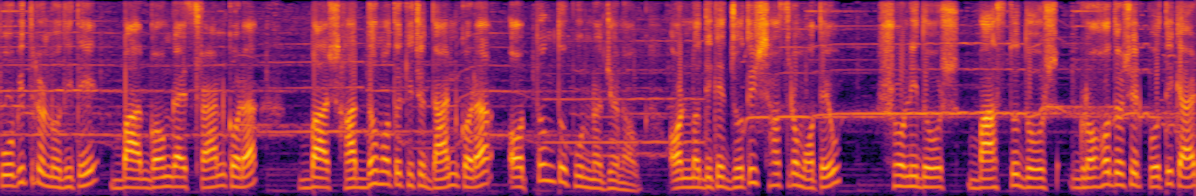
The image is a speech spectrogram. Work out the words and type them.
পবিত্র নদীতে বা গঙ্গায় স্নান করা বা সাধ্যমতো কিছু দান করা অত্যন্ত পুণ্যজনক অন্যদিকে জ্যোতিষশাস্ত্র মতেও শনিদোষ, বাস্তুদোষ, গ্রহদোষের প্রতিকার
